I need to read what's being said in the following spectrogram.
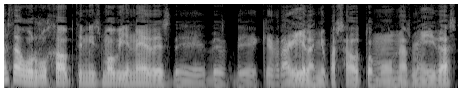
esta burbuja de optimismo viene desde, desde que Draghi el año pasado tomó unas medidas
